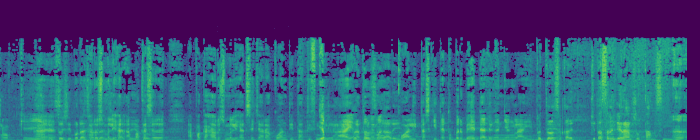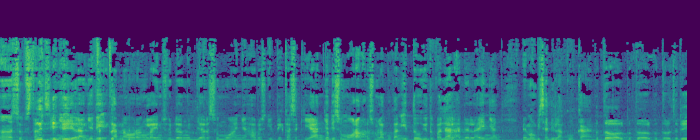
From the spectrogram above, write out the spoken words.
Oke. Nah, ya, itu sih fondasi harus melihat apakah itu. se- apakah harus melihat secara kuantitatif Yep, nilai atau betul memang sekali. kualitas kita itu berbeda dengan yang lain. Betul gitu ya. sekali. Kita sering kehilangan substansi. Eh, eh, substansinya Iya, hilang. Jadi karena orang lain sudah ngejar semuanya harus IPK sekian, jadi semua orang harus melakukan itu gitu. Padahal Iya. ada lain yang memang bisa dilakukan. Betul, betul, betul. Jadi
